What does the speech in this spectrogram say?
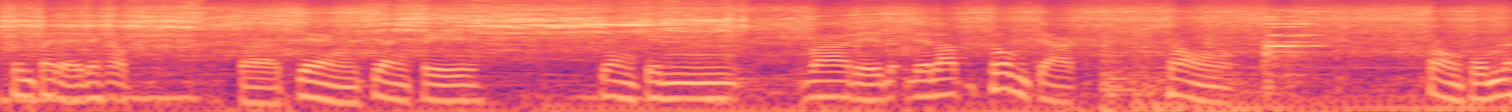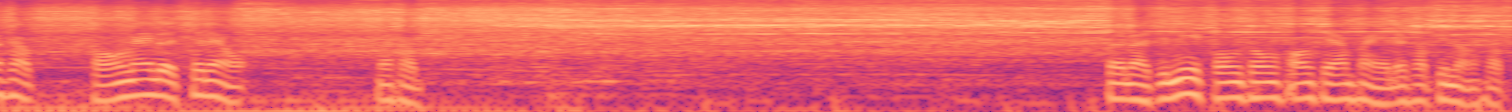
เพิ่นไปไหนได้ครับก็แจ้งแจ้งไปแจ้งเป็นว่าได้ได้รับชมจากช่องช่องผมนะครับ ของนายเลิศชาแนลนะครับเพิ่นอาจจะมีของทงของแถมให้นะครับพี่น้องครับ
